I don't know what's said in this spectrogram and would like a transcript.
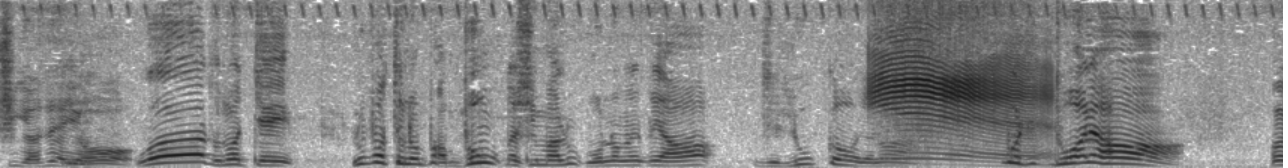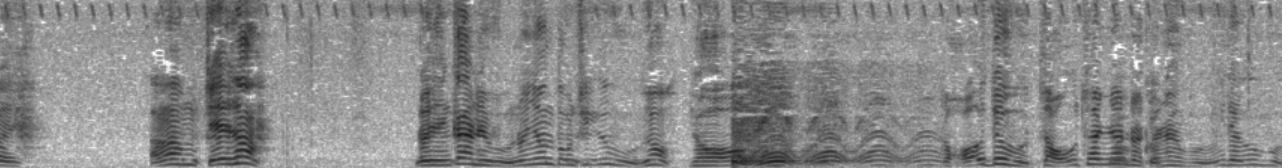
xì ở đây rồi quá tụi nó chê. Lúc đó tụi nó bấm phung là xí mà lúc đó nó nghe cái đó. Gì lúc cơ cho nó à? bút đuối đấy hả ơi à không chế sao rồi những cái này vụ nó nhân tông sĩ vụ nhau yo. Rồi hỏi từ vụ cháu chân nhân rồi chân nhân vụ từ vụ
